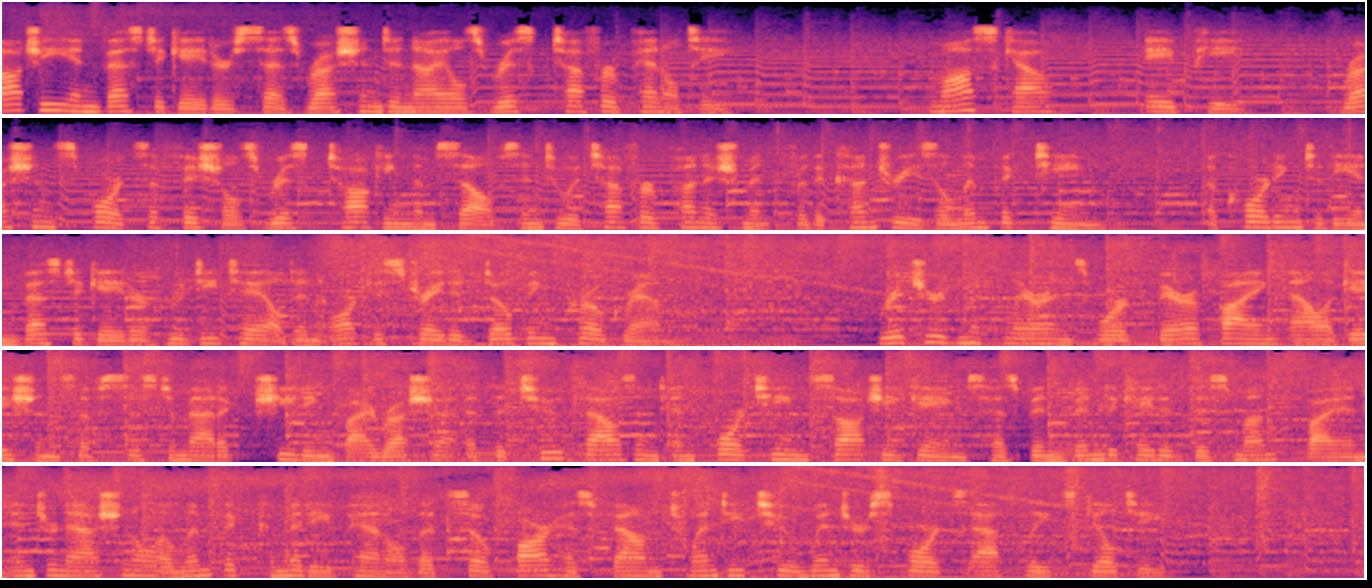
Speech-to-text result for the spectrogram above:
Sochi investigator says Russian denials risk tougher penalty. Moscow, AP. Russian sports officials risk talking themselves into a tougher punishment for the country's Olympic team, according to the investigator who detailed an orchestrated doping program. Richard McLaren's work verifying allegations of systematic cheating by Russia at the 2014 Sochi Games has been vindicated this month by an International Olympic Committee panel that so far has found 22 winter sports athletes guilty.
